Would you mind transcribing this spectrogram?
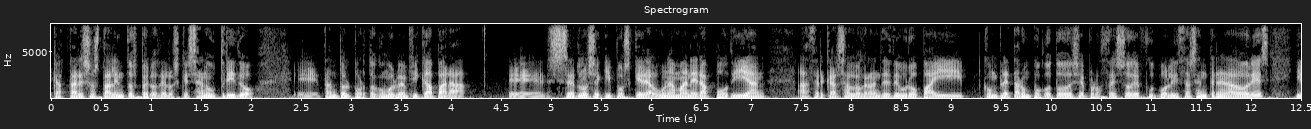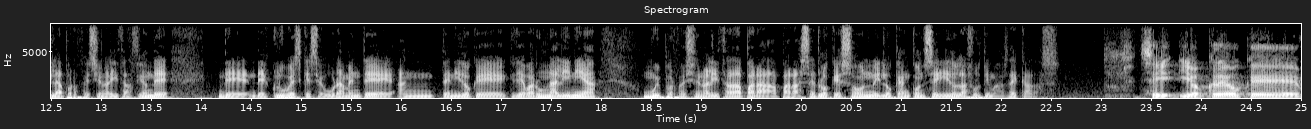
captar esos talentos, pero de los que se han nutrido eh, tanto el Porto como el Benfica para eh, ser los equipos que de alguna manera podían acercarse a los grandes de Europa y completar un poco todo ese proceso de futbolistas, entrenadores y la profesionalización de, de, clubes que seguramente han tenido que llevar una línea muy profesionalizada para, para ser lo que son y lo que han conseguido en las últimas décadas. Sí, yo creo que,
